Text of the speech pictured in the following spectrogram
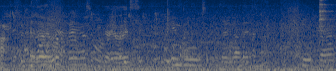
Especialidades turcas.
